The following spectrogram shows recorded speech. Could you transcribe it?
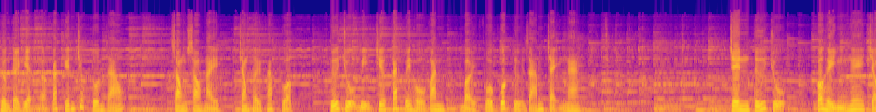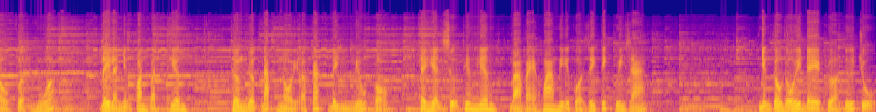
thường thể hiện ở các kiến trúc tôn giáo. Song sau này, trong thời Pháp thuộc, tứ trụ bị chia cắt với Hồ Văn bởi phố Quốc Tử Giám chạy ngang. Trên tứ trụ có hình nghê chầu phượng múa. Đây là những con vật thiêng, thường được đắp nổi ở các đình miếu cổ, thể hiện sự thiêng liêng và vẻ hoa mỹ của di tích quý giá. Những câu đối đề cửa tứ trụ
